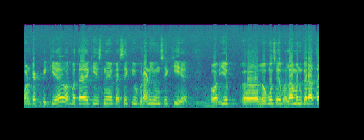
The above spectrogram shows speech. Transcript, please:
कांटेक्ट भी किया है और बताया कि इसने पैसे की उगरानी उनसे की है। और ये लोगों से भलामन कराता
